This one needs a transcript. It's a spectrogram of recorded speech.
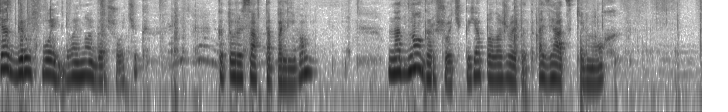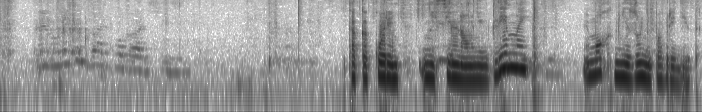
Сейчас беру свой двойной горшочек, который с автополивом. На дно горшочка я положу этот азиатский мох. Так как корень не сильно у них длинный, и мох внизу не повредит.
